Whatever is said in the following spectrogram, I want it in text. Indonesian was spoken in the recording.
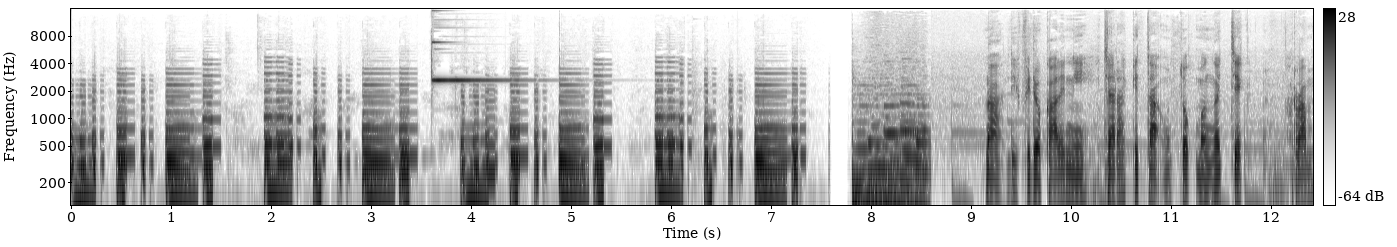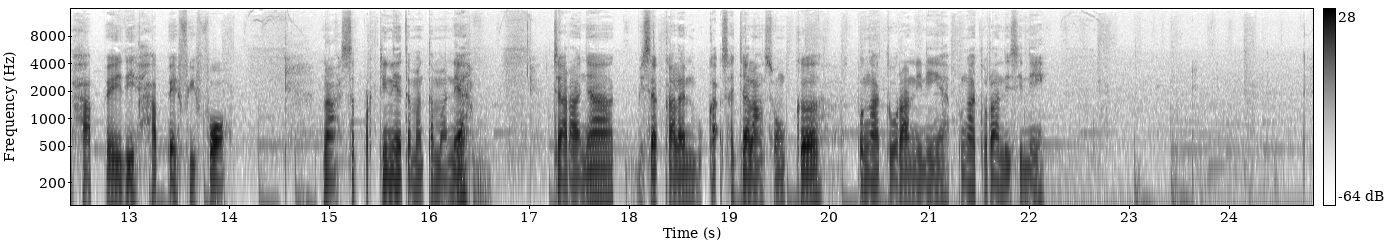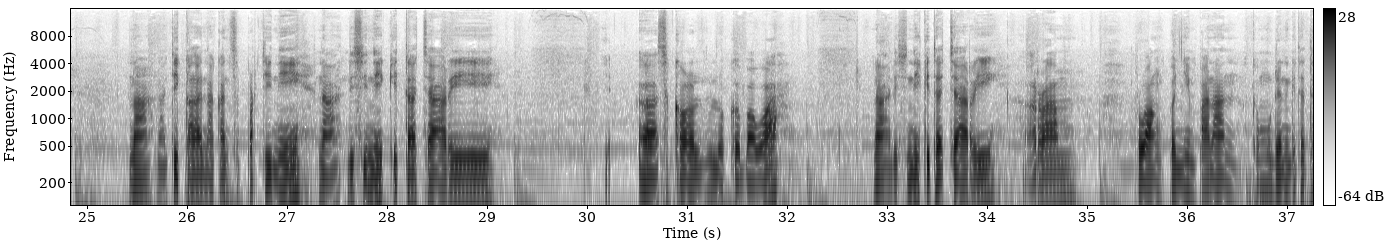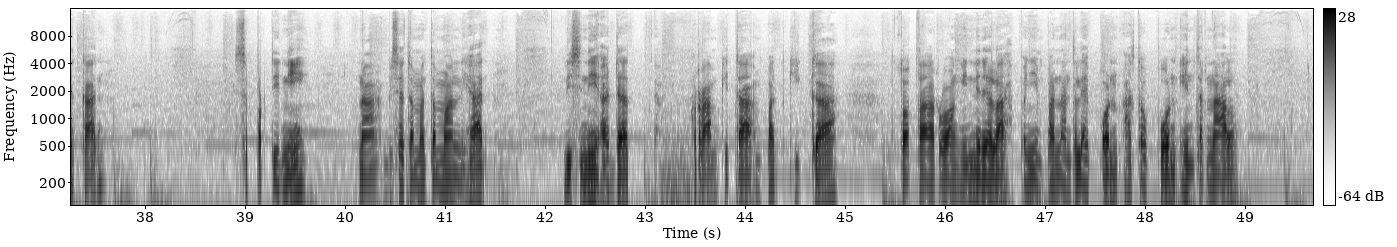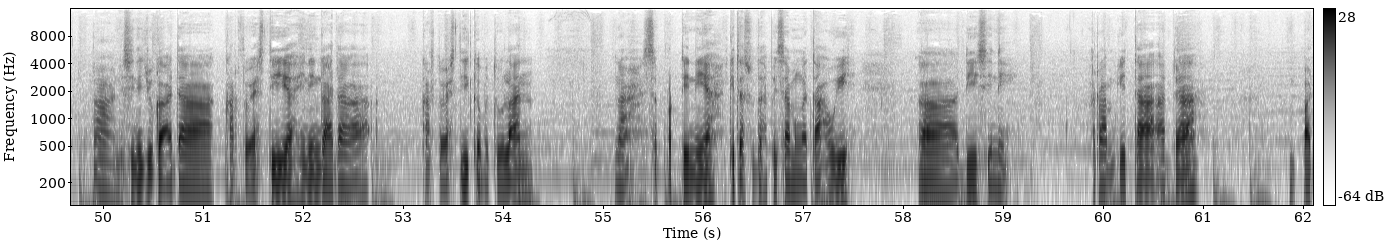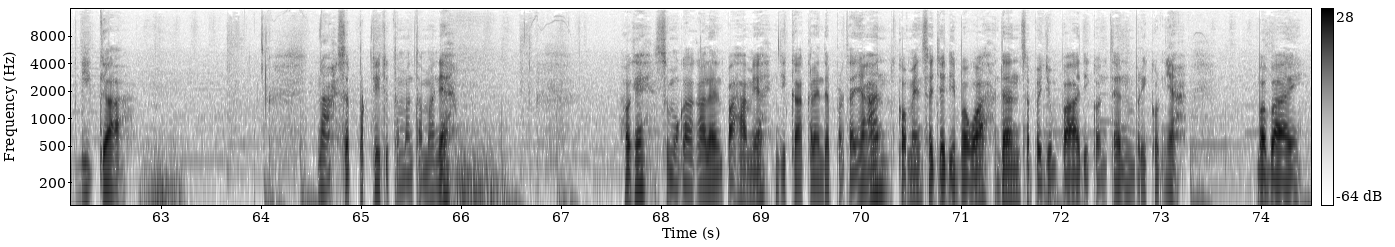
Nah, di video kali ini cara kita untuk mengecek RAM HP di HP Vivo. Nah, seperti ini ya teman-teman ya. Caranya bisa kalian buka saja langsung ke pengaturan ini ya, pengaturan di sini. Nah, nanti kalian akan seperti ini. Nah, di sini kita cari uh, scroll dulu ke bawah. Nah, di sini kita cari RAM ruang penyimpanan, kemudian kita tekan seperti ini. Nah, bisa teman-teman lihat di sini ada RAM kita 4 GB. Total ruang ini adalah penyimpanan telepon ataupun internal. Nah, di sini juga ada kartu SD ya. Ini enggak ada kartu SD kebetulan. Nah, seperti ini ya, kita sudah bisa mengetahui uh, di sini RAM kita ada 4 GB. Nah, seperti itu teman-teman ya. Oke, semoga kalian paham ya. Jika kalian ada pertanyaan, komen saja di bawah dan sampai jumpa di konten berikutnya. Bye-bye.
